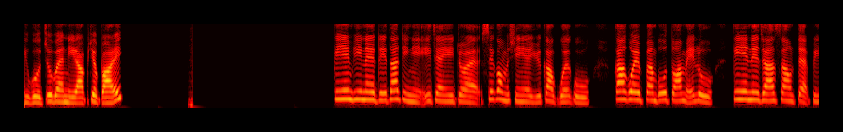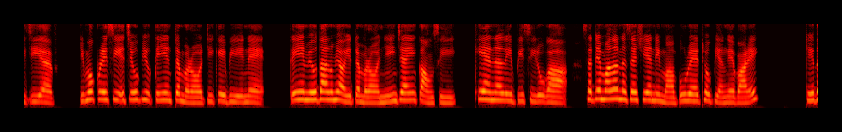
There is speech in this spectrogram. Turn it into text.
ယူဖို့ကြိုးပမ်းနေတာဖြစ်ပါတယ်။ကရင်ပြည်နယ်ဒေသတည်ငြိမ်အေဂျင့်ရေးအတွက်စစ်ကော်မရှင်ရဲ့ရွေးကောက်ပွဲကိုကာကွယ်ပံ့ပိုးသွားမယ်လို့ကရင်နေကြားဆောင်တက် BGF ဒီမိုကရေစီအကျိုးပြုကရင်တက်မတော် DKBA နဲ့ကရင်မျိုးသားလူမျိုးရေးတက်မတော်ငြိမ်းချမ်းရေးကောင်စီ KNLA-PC တို့က စက်တင်ဘာလ28ရက်နေ့မှာပူးရဲထုတ်ပြန်ခဲ့ပါတယ်။ဒေသ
